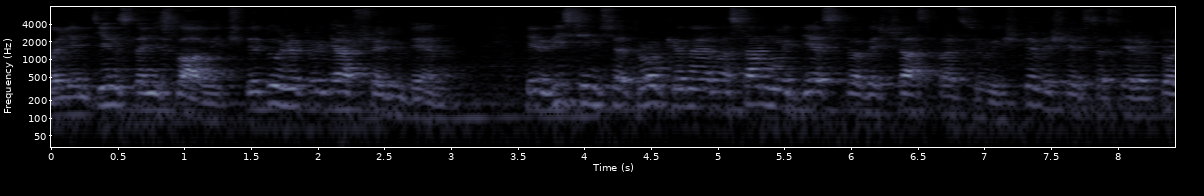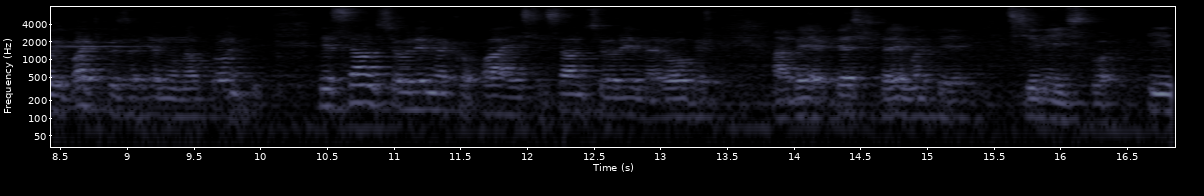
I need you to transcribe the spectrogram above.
Валентин Станіславович, ти дуже трудяща людина. Ти 80 років, мабуть, з самого дитинства весь час працюєш. Ти лишився сиротою, батько загинув на фронті. Ти сам все время копаєшся, сам все время робиш, аби якесь втримати сімейство. І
